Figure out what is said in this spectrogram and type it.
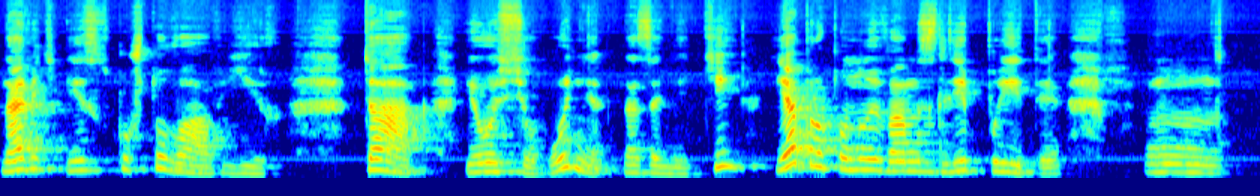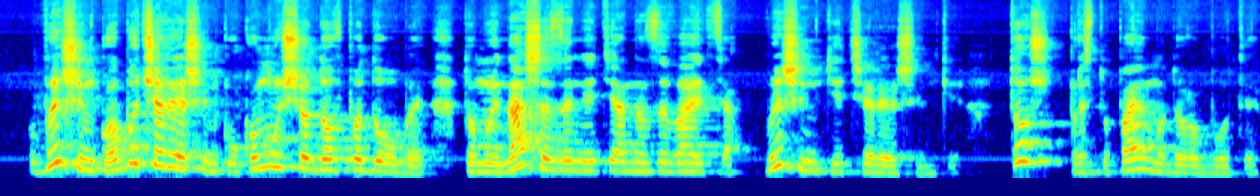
навіть і скуштував їх. Так, і ось сьогодні на занятті я пропоную вам зліпити вишеньку або черешеньку, кому що до вподоби. Тому і наше заняття називається Вишеньки-черешеньки. Тож приступаємо до роботи.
